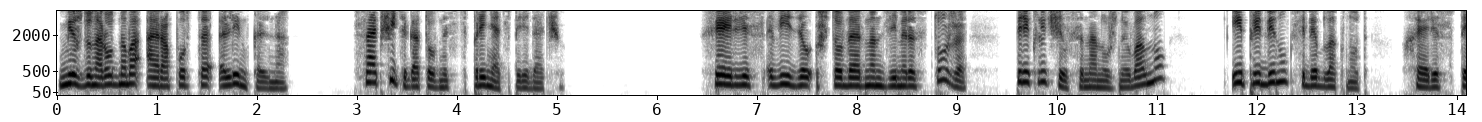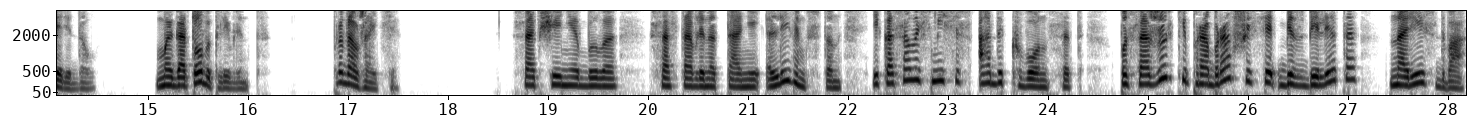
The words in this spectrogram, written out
Международного аэропорта Линкольна. Сообщите готовность принять передачу. Хэррис видел, что Вернон Димерес тоже — переключился на нужную волну и придвинул к себе блокнот. Хэрис передал. «Мы готовы, Кливленд. Продолжайте». Сообщение было составлено Таней Ливингстон и касалось миссис Ады Квонсет, пассажирки, пробравшейся без билета на рейс 2.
